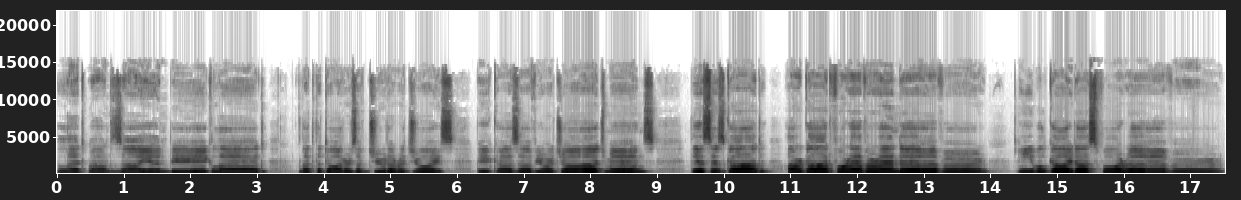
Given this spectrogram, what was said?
Let Mount Zion be glad. Let the daughters of Judah rejoice because of your judgments. This is God, our God, forever and ever. He will guide us forever.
